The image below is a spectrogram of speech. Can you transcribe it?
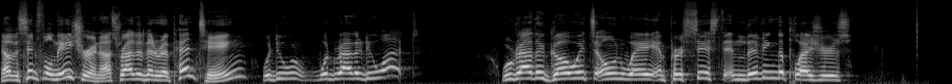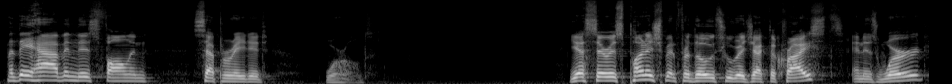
Now, the sinful nature in us, rather than repenting, would, do, would rather do what? Would rather go its own way and persist in living the pleasures that they have in this fallen separated world. Yes, there is punishment for those who reject the Christ and His Word,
